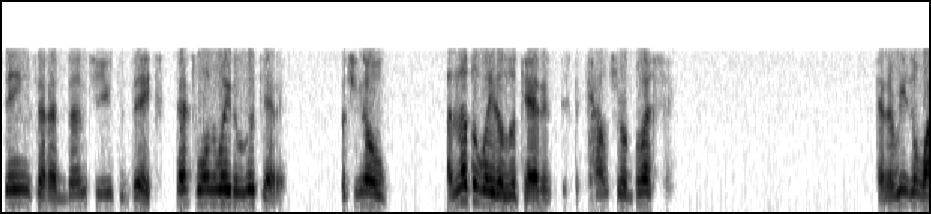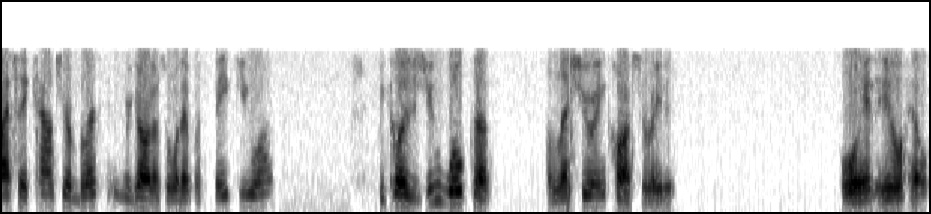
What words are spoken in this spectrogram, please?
things that are done to you today, that's one way to look at it. But you know, another way to look at it is to count your blessing. And the reason why I say count your blessing, regardless of whatever faith you are, because you woke up, unless you're incarcerated or in ill health,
